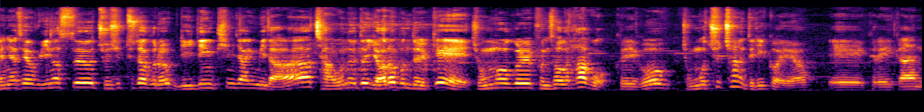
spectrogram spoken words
안녕하세요. 위너스 주식투자그룹 리딩 팀장입니다. 자, 오늘도 여러분들께 종목을 분석을 하고 그리고 종목 추천을 드릴 거예요. 예, 그러니까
